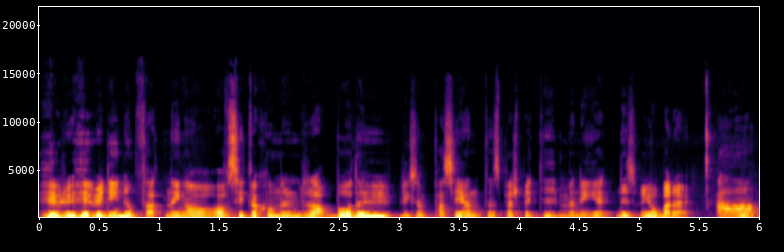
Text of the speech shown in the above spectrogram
Hur, hur är din uppfattning av, av situationen idag? Både ur liksom patientens perspektiv men er, ni som jobbar där. Ja,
